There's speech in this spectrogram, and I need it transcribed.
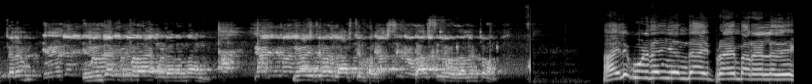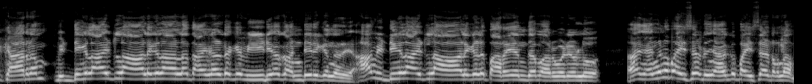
ഉത്തരം എന്റെ അഭിപ്രായം ഇടണമെന്നാണ് നിങ്ങളെ അഭിപ്രായം ലാസ്റ്റ് പറയാം ലാസ്റ്റ് നോക്കാം കേട്ടോ. അതിൽ കൂടുതൽ ഞാൻ എന്താ അഭിപ്രായം പറയാനുള്ളത്? കാരണം വിഡ്ഢികളായിട്ടുള്ള ആളുകളാണല്ലോ താങ്കളുടെ ഒക്കെ വീഡിയോ കണ്ടിരിക്കുന്നത്. ആ വിഡ്ഢികളായിട്ടുള്ള ആളുകൾ പറയുന്നത് മറുപടി ഉള്ളൂ. ആ ഞങ്ങൾ പൈസ ഇടും. ഞങ്ങൾക്ക് പൈസ ഇടണം.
